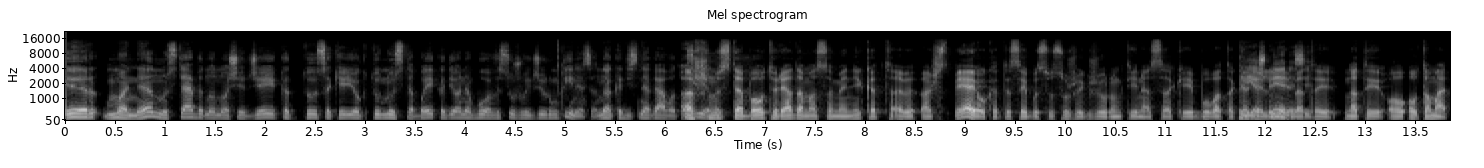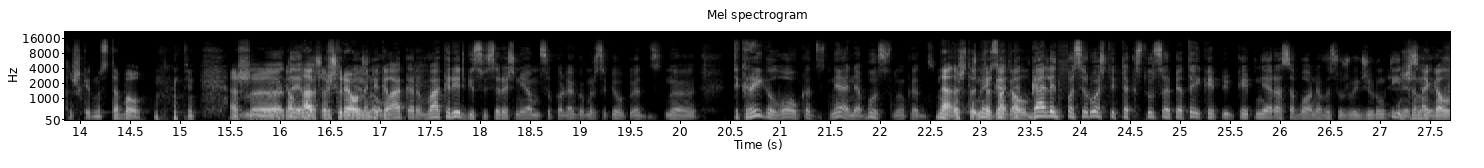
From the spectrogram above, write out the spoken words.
ir mane nustebino nuoširdžiai, kad tu sakei, jog tu nustebai, kad jo nebuvo visų žvaigždžių rungtynėse, na, kad jis negavo to. Aš vietos. nustebau turėdamas omeny, kad aš spėjau, kad jisai bus visų žvaigždžių rungtynėse, kai buvo tokia Prieš galimybė, mėnesį. tai, na, tai automatiškai nustebau. aš na, gal taip, tą, aš, aš turėjau omeny, kad... Vakar, vakar irgi susirašinėjom su kolegom ir sakiau, kad, na, tikrai galvojau, kad ne, nebus, nu, kad... Ne, aš tiesiog gal... Galit pasiruošti tekstus apie tai, kaip, kaip nėra Sabonio visų žvaigždžių rungtynės. Žinai, gal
